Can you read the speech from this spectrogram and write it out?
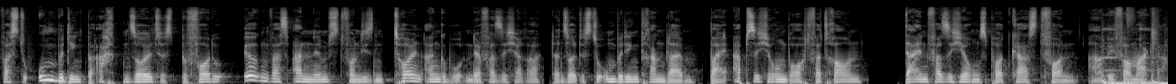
was du unbedingt beachten solltest, bevor du irgendwas annimmst von diesen tollen Angeboten der Versicherer, dann solltest du unbedingt dranbleiben. Bei Absicherung braucht Vertrauen, dein Versicherungspodcast von ABV Makler.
